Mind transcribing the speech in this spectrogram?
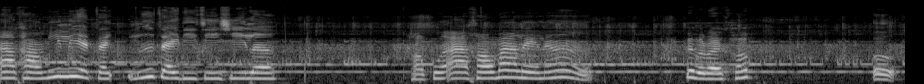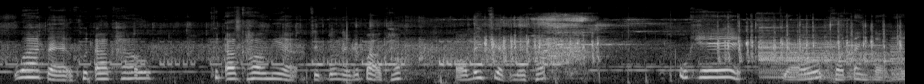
อาเขานี่เรียกใจลือใจดีจริงชีเลย ขอบคุณอาเขามากเลยเนอะไม่เป็นไรครับ เออว่าแต่คุณอาเขาคุณอาเขาเนี่ยเจ็บตรงไหนหรือเปล่าครับอ๋อไม่เจ็บเลยครับ โอเค เดี๋ยวขอแต่งต่อนะ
